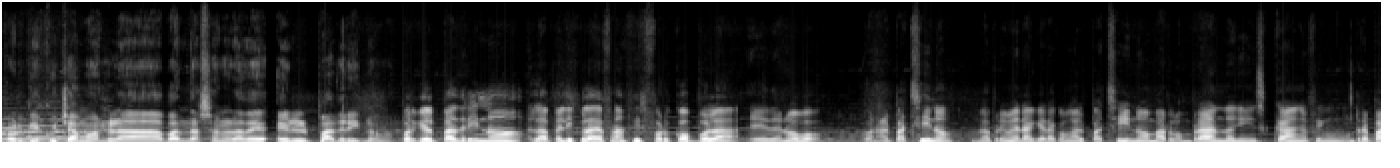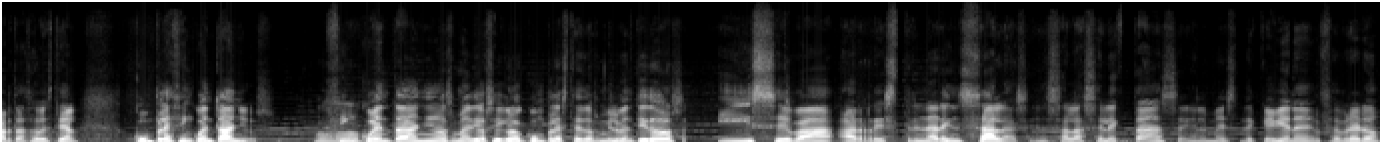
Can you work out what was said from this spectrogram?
¿Por qué escuchamos la banda sonora de El Padrino? Porque El Padrino, la película de Francis Ford Coppola, eh, de nuevo, con Al Pacino, la primera que era con Al Pacino, Marlon Brando, James Caan, en fin, un repartazo bestial, cumple 50 años. 50 años, medio siglo, cumple este 2022 y se va a reestrenar en salas, en salas selectas, en el mes de que viene, en febrero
